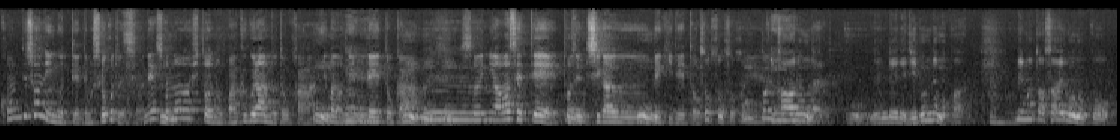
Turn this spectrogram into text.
コンディショニングってでもそういうことですよね、その人のバックグラウンドとか、うん。今の年齢とか、うん。うん。うん。それに合わせて当然違うべきでと、そうそうそう。本当に変わるんだよ、年齢で自分でも変わる。でまた最後のこう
